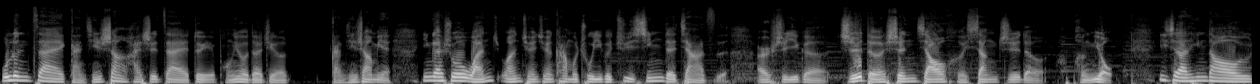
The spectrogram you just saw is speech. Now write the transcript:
无论在感情上，还是在对朋友的这个。感情上面，应该说完完全全看不出一个巨星的架子，而是一个值得深交和相知的朋友。一起来听到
